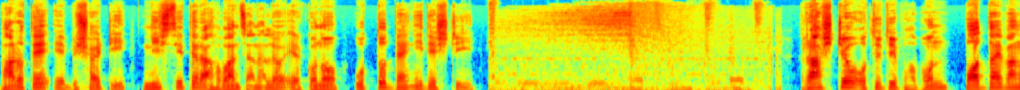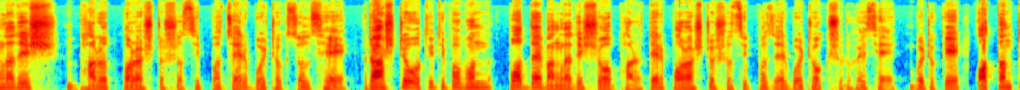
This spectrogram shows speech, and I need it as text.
ভারতে এ বিষয়টি নিশ্চিতের আহ্বান জানালেও এর কোনো উত্তর দেয়নি দেশটি। রাষ্ট্রীয় অতিথি ভবন পদ্মায় বাংলাদেশ, ভারত পররাষ্ট্র সচিব পর্যায়ের বৈঠক চলছে। রাষ্ট্রীয় অতিথি ভবন, পদ্মায় বাংলাদেশ ও ভারতের পররাষ্ট্র সচিব পর্যায়ের বৈঠক শুরু হয়েছে। বৈঠকে অত্যন্ত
